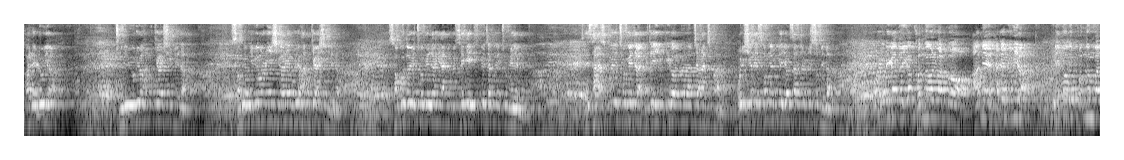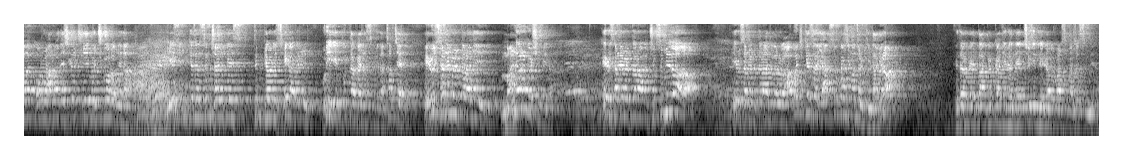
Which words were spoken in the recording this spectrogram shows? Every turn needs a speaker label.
Speaker 1: 할렐루야. 주님이 우리와 함께 하십니다. 성령님이 오늘 이 시간에 우리와 함께 하십니다. 서구도의 총회장이 아니고 세계 이수교장로의 총회장입니다. 제45의 총회장, 이제 임기가 얼마 남지 않았지만 올 시간에 성령님께 역사할 줄 믿습니다. 오늘 우리가 너희가 권능을 받고 아멘 할렐루야 우리 모두 권능받는 오늘 하루가 되시길 주님을 축원합니다. 예수님께서 승천할 때 특별히 세 가지를 우리에게 부탁하셨습니다. 첫째, 예루살렘을 떠나지 말라는 것입니다. 예루살렘을 떠나면 죽습니다. 예루살렘을 떠나지 말고 아버지께서 약속하신 것을 기다리라. 그 다음에 땅 끝까지 내 증인되리라고 말씀하셨습니다.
